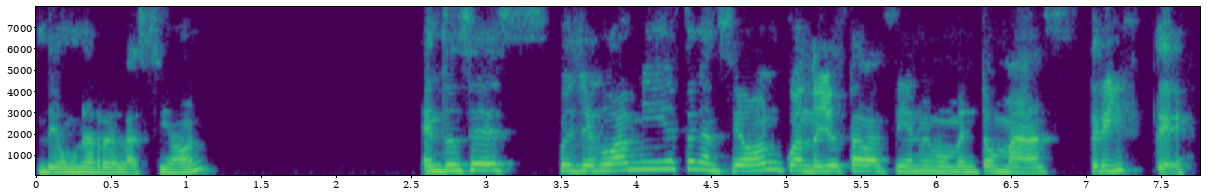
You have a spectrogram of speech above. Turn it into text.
de una relación. Entonces, pues llegó a mí esta canción cuando yo estaba así en mi momento más triste.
